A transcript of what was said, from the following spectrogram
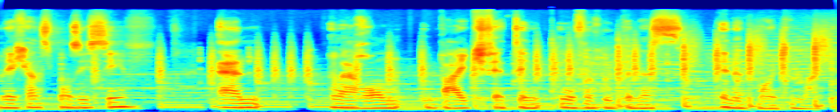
lichaamspositie en waarom bikefitting overroepen is in het mountainbiken.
